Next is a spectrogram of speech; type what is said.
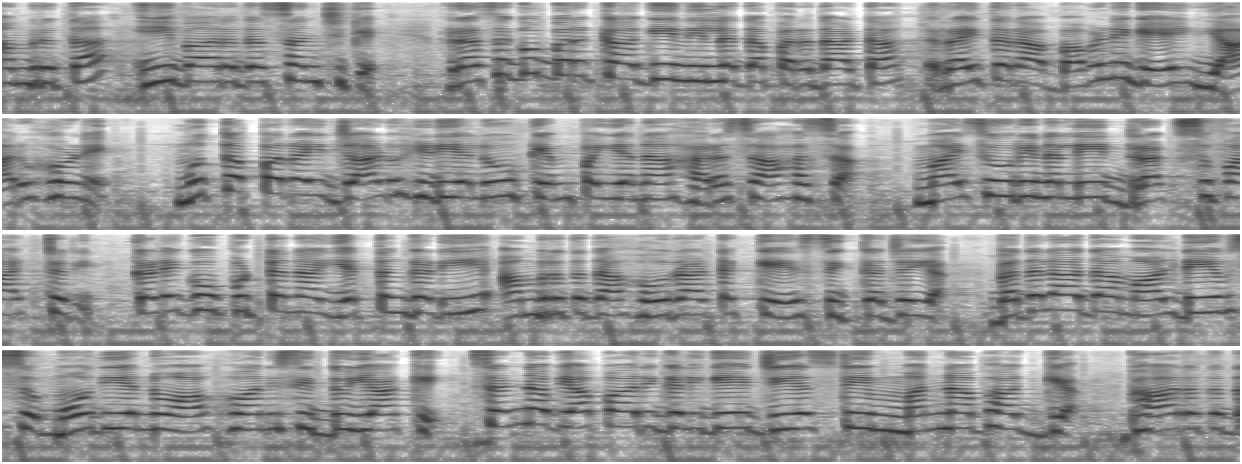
ಅಮೃತ ಈ ವಾರದ ಸಂಚಿಕೆ. ರಸಗೊಬ್ಬರಕ್ಕಾಗಿ ನಿಲ್ಲದ ಪರದಾಟ, ರೈತರ ಬವಣೆಗೆ ಯಾರು ಹೊಣೆ? ಮುತ್ತಪ್ಪ ರೈ ಜಾಡು ಹಿಡಿಯಲು ಕೆಂಪಯ್ಯನ ಹರಸಾಹಸ. ಮೈಸೂರಿನಲ್ಲಿ ಡ್ರಗ್ಸ್ ಫ್ಯಾಕ್ಟರಿ, ಕಡೆಗೂ ಪುಟ್ಟನ ಎತ್ತಂಗಡಿ ಅಮೃತದ ಹೋರಾಟಕ್ಕೆ ಸಿಕ್ಕ ಜಯ. ಬದಲಾದ ಮಾಲ್ಡೀವ್ಸ್ ಮೋದಿಯನ್ನು ಆಹ್ವಾನಿಸಿದ್ದು ಯಾಕೆ? ಸಣ್ಣ ವ್ಯಾಪಾರಿಗಳಿಗೆ ಜಿಎಸ್ಟಿ ಮನ್ನಾ ಭಾಗ್ಯ. ಭಾರತದ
